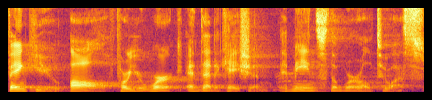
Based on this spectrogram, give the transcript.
Thank you all for your work and dedication. It means the world to us.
